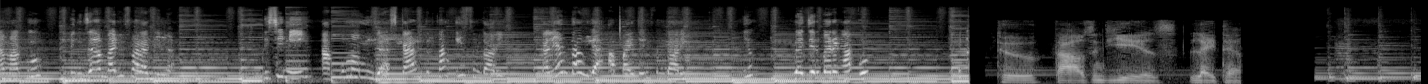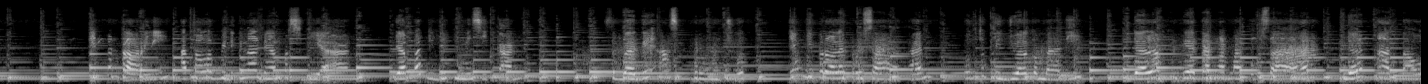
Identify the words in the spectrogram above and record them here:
namaku Binza Mari Faradina. Sini aku mau menjelaskan tentang inventory. Kalian tahu nggak apa itu inventory? Yuk, belajar bareng aku. 2,000 years later. Inventory atau lebih dikenal dengan persediaan dapat didefinisikan sebagai aset berwujud yang diperoleh perusahaan untuk dijual kembali dalam kegiatan normal perusahaan dan atau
